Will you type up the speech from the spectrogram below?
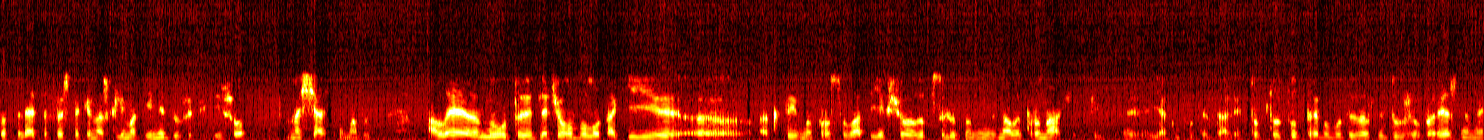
розселяється. Все ж таки наш клімат їй не дуже підійшов. На щастя, мабуть. Але ну то для чого було так і е, активно просувати, якщо абсолютно ми не знали про наслідки, е, як буде далі. Тобто тут треба бути завжди дуже обережними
